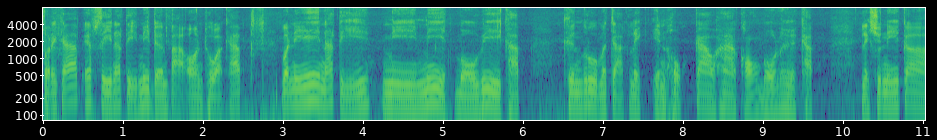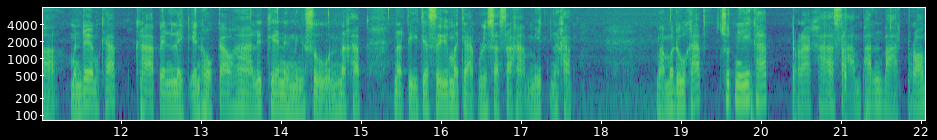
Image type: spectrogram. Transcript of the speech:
สวัสดีครับ FC นาติมีดเดินป่าออนทัวร์ครับ วันนี้นาติมีมีดโบวี่ครับ ขึ้นรูปมาจากเหล็ก N695 ของโบเลอร์ครับ เหล็กชุดนี้ก็เหมือนเดิมครับ ค่าเป็นเหล็ก N695 หรือ K110 นะครับนาติจะซื้อมาจากบริษัทสหมิตรนะครับ มามาดูครับ ชุดนี้ครับ ราคา 3,000 บาทพร้อม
